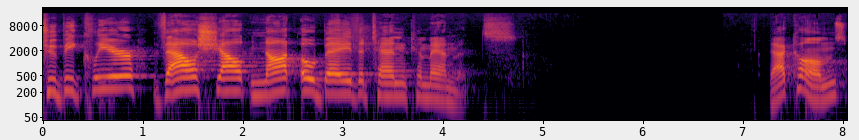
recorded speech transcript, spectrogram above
To be clear, thou shalt not obey the Ten Commandments. That comes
